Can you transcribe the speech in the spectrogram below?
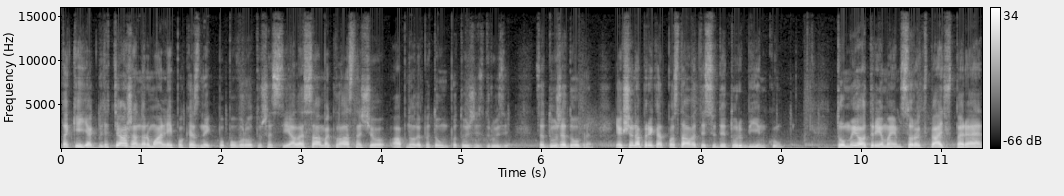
такий, як для тяжа, нормальний показник по повороту шасі. Але саме класно, що апнули по тому потужність, друзі. Це дуже добре. Якщо, наприклад, поставити сюди турбінку, то ми отримаємо 45 вперед,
